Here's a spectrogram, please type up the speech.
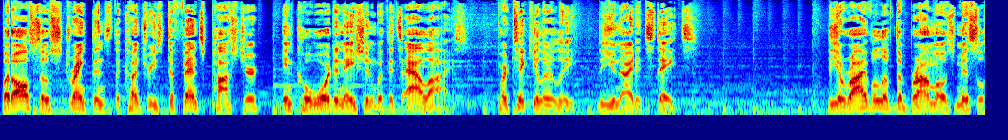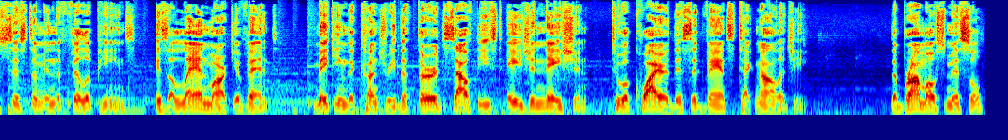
but also strengthens the country's defense posture in coordination with its allies, particularly the United States. The arrival of the BrahMos missile system in the Philippines is a landmark event, making the country the third Southeast Asian nation to acquire this advanced technology. The BrahMos missile,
